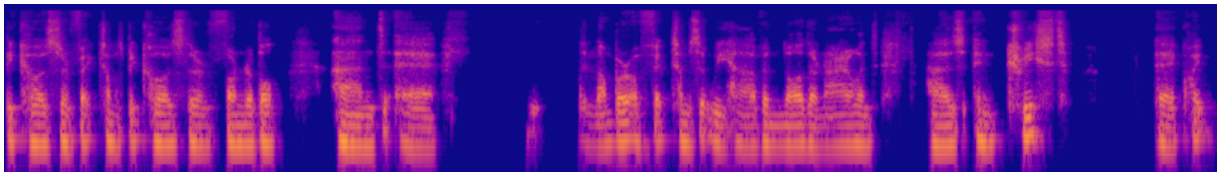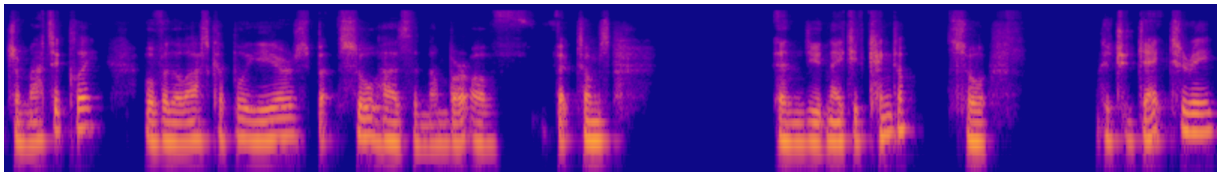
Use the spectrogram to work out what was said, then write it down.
because they're victims, because they're vulnerable. And uh, the number of victims that we have in Northern Ireland has increased uh, quite dramatically over the last couple of years, but so has the number of victims in the United Kingdom. So the trajectory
